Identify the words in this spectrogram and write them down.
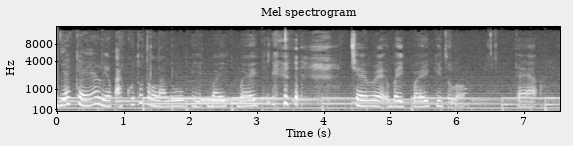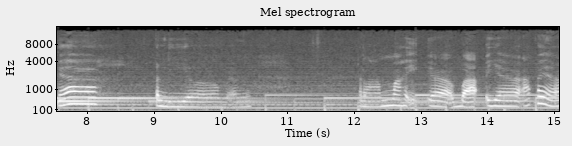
dia kayaknya lihat aku tuh terlalu baik-baik cewek baik-baik gitu loh. Kayak ya pendiam yang ramah ya ba ya apa ya?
